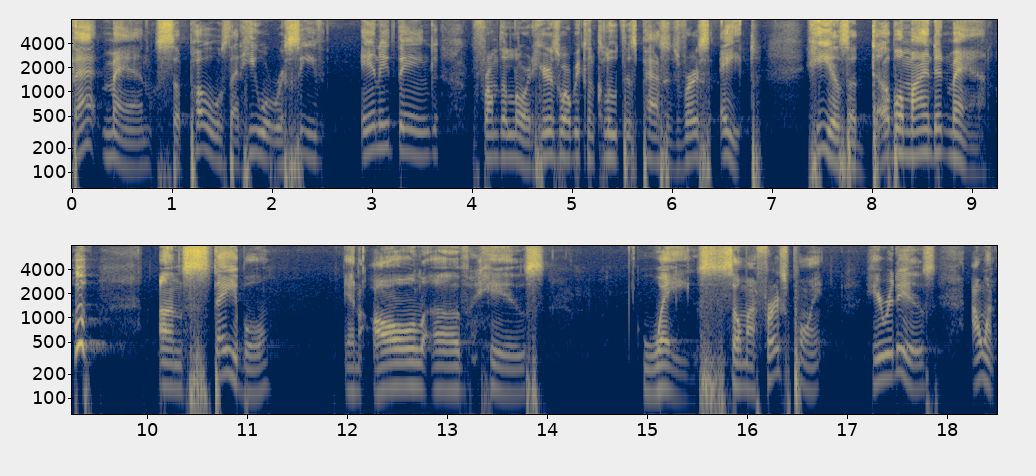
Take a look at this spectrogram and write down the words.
that man suppose that he will receive anything from the Lord. Here's where we conclude this passage, verse 8. He is a double minded man, unstable in all of his ways. So, my first point here it is. I want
